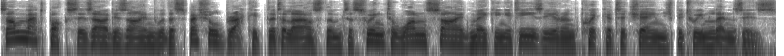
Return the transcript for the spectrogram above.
Some matte boxes are designed with a special bracket that allows them to swing to one side making it easier and quicker to change between lenses.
